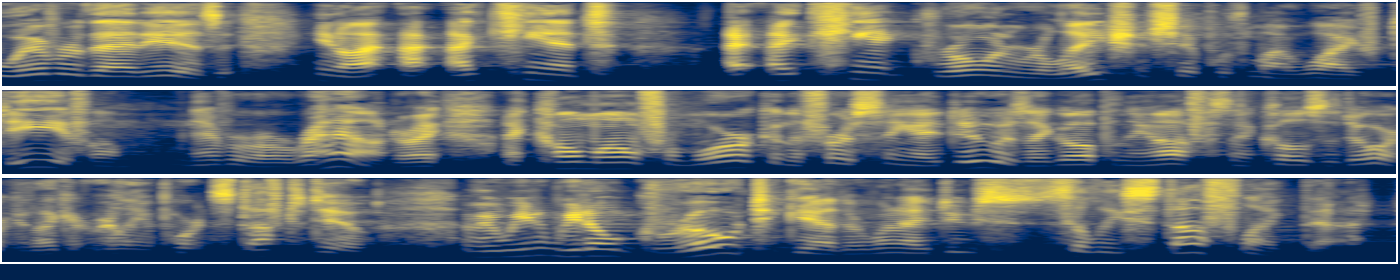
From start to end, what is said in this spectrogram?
whoever that is. You know, I, I can't I, I, can't grow in relationship with my wife Dee if I'm never around. Right? I come home from work and the first thing I do is I go up in the office and I close the door because I got really important stuff to do. I mean, we, we don't grow together when I do silly stuff like that.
